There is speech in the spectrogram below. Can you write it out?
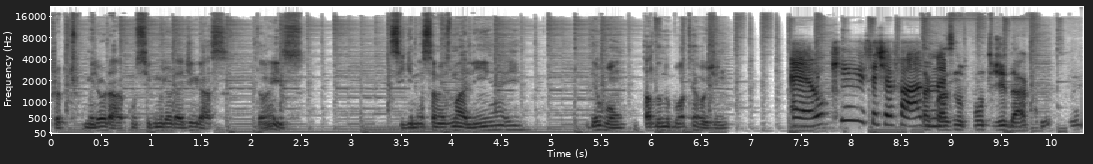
pra tipo, melhorar, consigo melhorar de graça. Então é isso. Segui nessa mesma linha e deu bom. Tá dando bom até hoje, né? É o que você tinha falado, Tá né? quase no ponto de dar curso. né?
